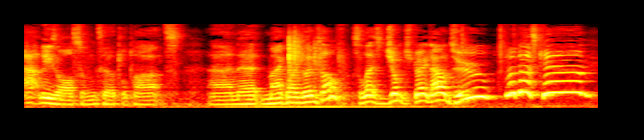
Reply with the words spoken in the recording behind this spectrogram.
at these awesome turtle parts. And uh, Michelangelo himself. So let's jump straight down to the desk cam.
